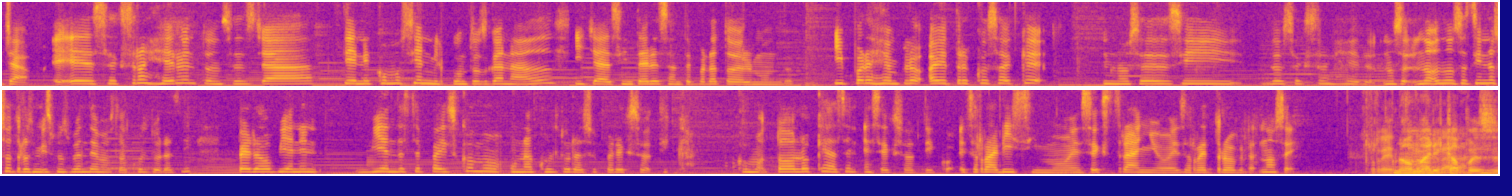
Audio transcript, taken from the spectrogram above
ya es extranjero, entonces ya tiene como 100 mil puntos ganados y ya es interesante para todo el mundo. Y por ejemplo, hay otra cosa que no sé si los extranjeros, no sé, no, no sé si nosotros mismos vendemos la cultura así, pero vienen viendo este país como una cultura súper exótica. Como todo lo que hacen es exótico, es rarísimo, es extraño, es retrógrado, no sé. No, marica, pues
